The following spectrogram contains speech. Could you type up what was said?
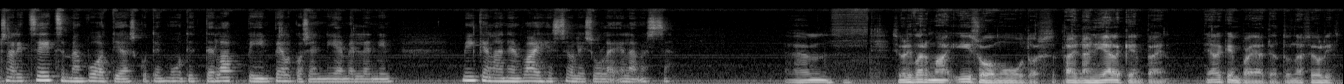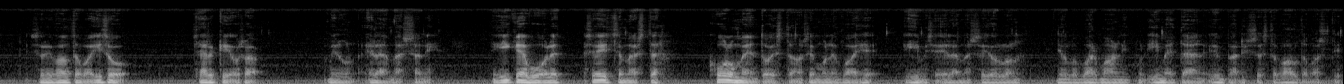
sä olit seitsemänvuotias, kun te muutitte Lappiin Pelkosen niemelle, niin minkälainen vaihe se oli sulle elämässä? Ähm, se oli varmaan iso muutos, tai näin jälkeenpäin, jälkeenpäin ajateltuna se oli, se oli valtava iso, tärkeä osa minun elämässäni. Niin ikävuodet seitsemästä 13 on semmoinen vaihe ihmisen elämässä, jolloin, jolloin varmaan niin kuin imetään ympäristöstä valtavasti.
